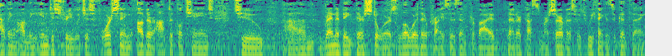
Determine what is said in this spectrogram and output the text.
having on the industry, which is forcing other optical chains to um, renovate their stores, lower their prices, and provide better customer service, which we think is a good thing.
